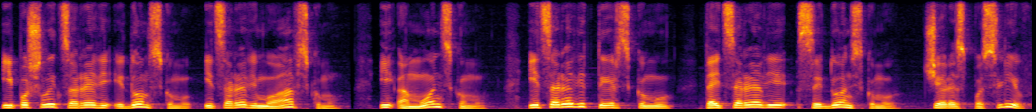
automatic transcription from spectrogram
І пошли цареві Ідомському, і цареві Моавському, і Амонському, і цареві Тирському, та й цареві Сидонському через послів,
